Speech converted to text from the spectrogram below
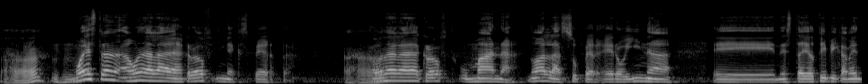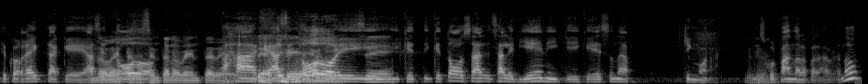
Ajá. Muestran a una Lara Croft inexperta. A Ajá. una Lara Croft humana, no a la superheroína eh, estereotípicamente correcta que hace 90, todo. 60, 90. De, Ajá, de- que hace de- todo y, Sí. y que, y que todo sale, sale bien y que, y que es una chingona. Ujú. Disculpando la palabra, ¿no? no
